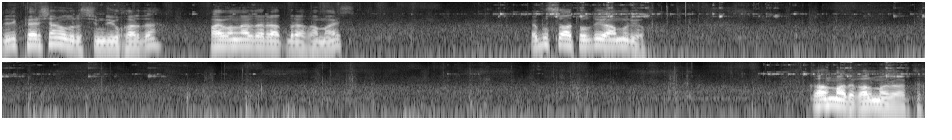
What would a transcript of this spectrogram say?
Dedik perişan oluruz şimdi yukarıda. Hayvanları da rahat bırakamayız. E bu saat oldu yağmur yok. Kalmadı kalmadı artık.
